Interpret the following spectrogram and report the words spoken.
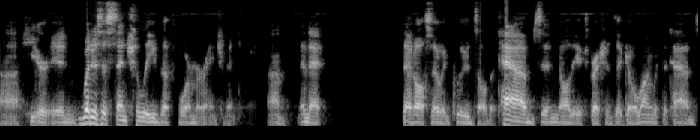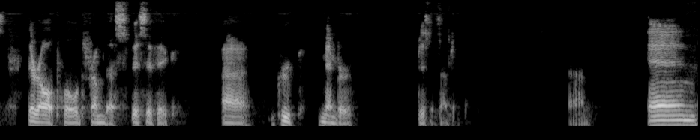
uh, here in what is essentially the form arrangement. Um, and that that also includes all the tabs and all the expressions that go along with the tabs. They're all pulled from the specific uh, group member business object. Um, and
